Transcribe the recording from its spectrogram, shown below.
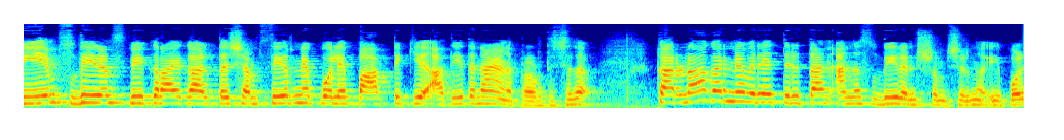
വി എം സുധീരൻ സ്പീക്കറായ കാലത്ത് ഷംസീറിനെ പോലെ പാർട്ടിക്ക് അതീതനായാണ് പ്രവർത്തിച്ചത്. കരുണാകരനെ വരെ തിരുത്താൻ അന്ന് സുധീരൻ ശ്രമിച്ചിരുന്നു. ഇപ്പോൾ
